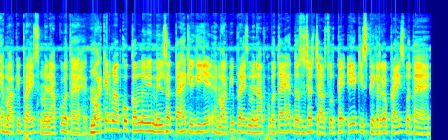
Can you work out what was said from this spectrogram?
एमआरपी प्राइस मैंने आपको बताया है। मार्केट में आपको कम में भी मिल सकता है क्योंकि ये एमआरपी प्राइस मैंने आपको बताया है, दस हज़ार एक स्पीकर का प्राइस बताया है।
